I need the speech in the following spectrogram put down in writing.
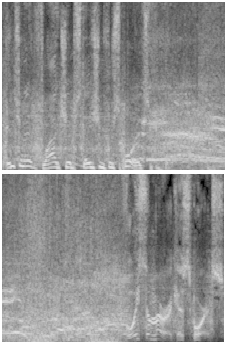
Your internet flagship station for sports. Voice America Sports.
